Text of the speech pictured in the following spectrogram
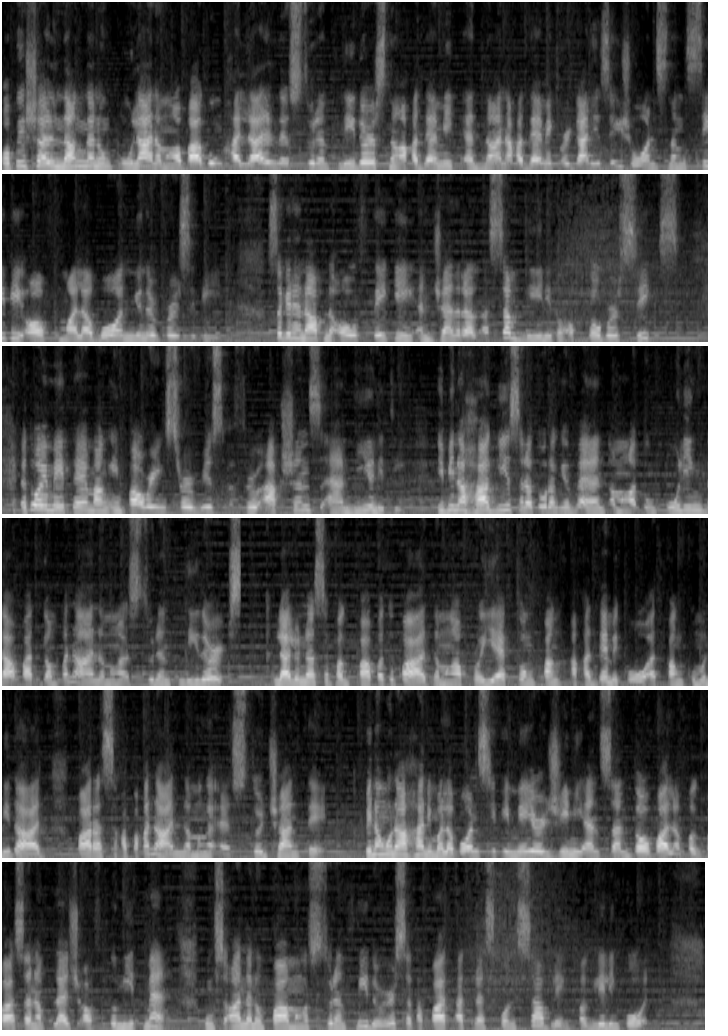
Opisyal nang nanungkula ng mga bagong halal na student leaders ng academic and non-academic organizations ng City of Malabon University sa ginanap na oath-taking and General Assembly nitong October 6. Ito ay may temang Empowering Service Through Actions and Unity. Ibinahagi sa naturang event ang mga tungkuling dapat gampanan ng mga student leaders lalo na sa pagpapatupad ng mga proyektong pang-akademiko at pang-komunidad para sa kapakanan ng mga estudyante. Pinangunahan ni Malabon City Mayor Jeannie N. Sandoval ang pagbasa ng Pledge of Commitment kung saan nanumpa ang mga student leaders sa tapat at responsableng paglilingkod.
